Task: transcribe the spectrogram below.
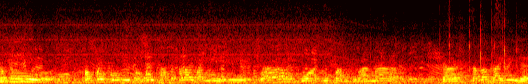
กระปูต้องไม่โกงมีต้องไม่ทำเป็นไรบางนี่น้ำกว่าจุบังที่ผ่านมาจะสำหรับใครนี่เด้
